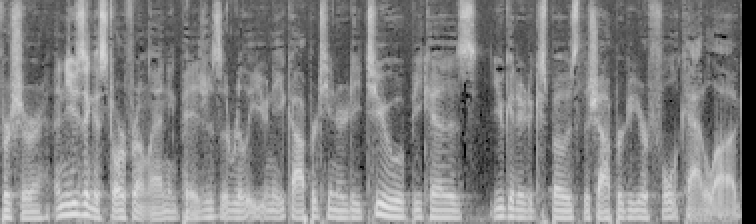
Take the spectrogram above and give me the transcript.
For sure. And using a storefront landing page is a really unique opportunity too because you get to expose the shopper to your full catalog.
